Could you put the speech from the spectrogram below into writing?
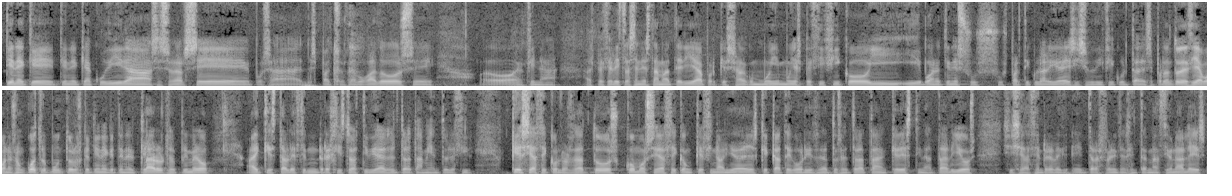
tiene que, tiene que acudir a asesorarse pues a despachos de abogados eh, o, en fin, a, especialistas en esta materia porque es algo muy muy específico y, bueno tiene sus, particularidades y sus dificultades. Por lo tanto decía, bueno, son cuatro puntos los que tiene que tener claros. El primero, hay que establecer un registro de actividades del tratamiento, es decir, qué se hace con los datos, cómo se hace, con qué finalidades, qué categorías de datos se tratan, qué destinatarios, si se hacen eh, transferencias internacionales,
